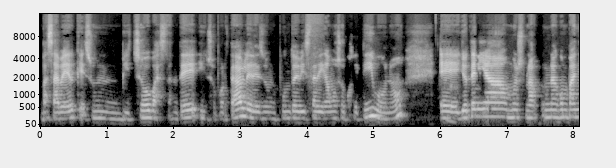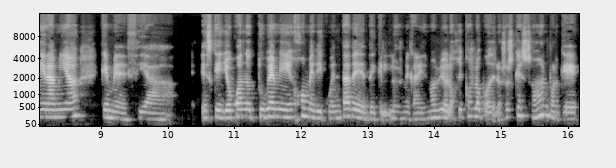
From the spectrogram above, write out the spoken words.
vas a ver que es un bicho bastante insoportable desde un punto de vista, digamos, objetivo, ¿no? yo tenía pues, una, una, compañera mía que me decía, es que yo cuando tuve a mi hijo me di cuenta de, que los mecanismos biológicos lo poderosos que son, porque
